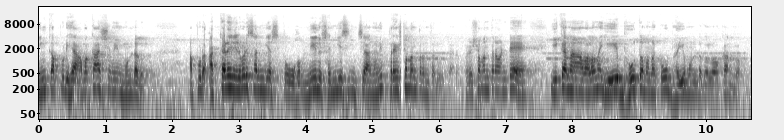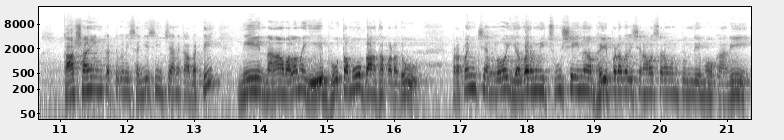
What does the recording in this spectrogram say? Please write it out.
ఇంకప్పుడు ఇక అవకాశం ఏమి ఉండదు. అప్పుడు అక్కడే నిలబడి సన్యస్తోహం నేను సన్యసించాను అని ప్రేషమంత్రం చదువుతారు. ప్రేషమంత్రం అంటే ఇక నా వలన ఏ భూతమునకు భయం ఉండదు లోకంలో. కాషాయం కట్టుకుని సన్యసించాను కాబట్టి నే నా వలన ఏ భూతము బాధపడదు. ప్రపంచంలో ఎవరిని చూసైనా భయపడవలసిన అవసరం ఉంటుందేమో కానీ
